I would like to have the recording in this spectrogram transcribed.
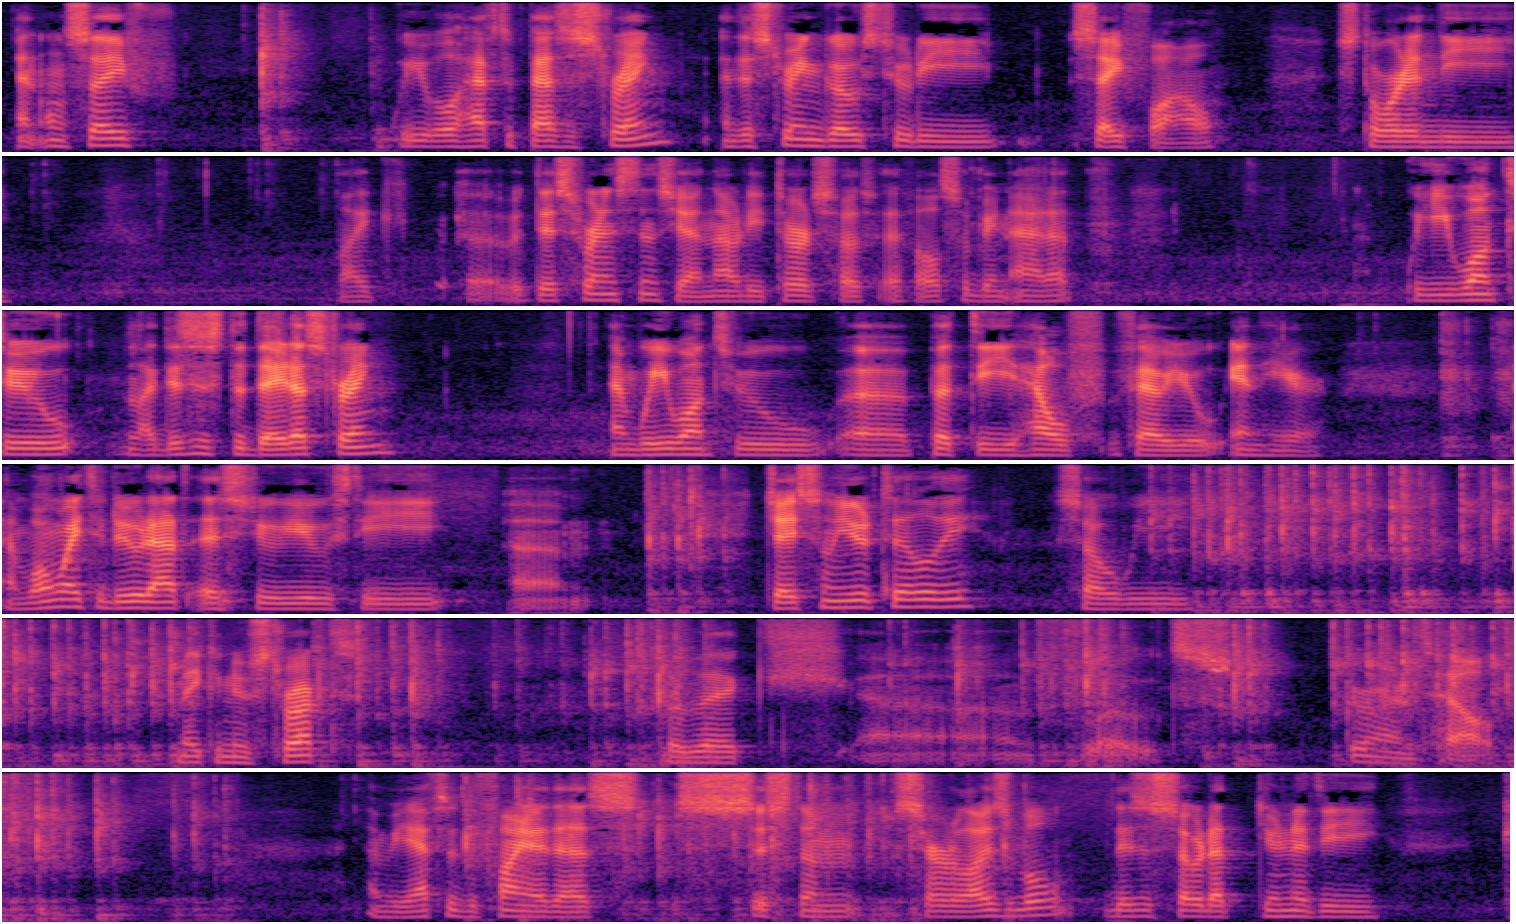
And on save, we will have to pass a string, and the string goes to the save file stored in the like uh, with this for instance yeah now the thirds have also been added we want to like this is the data string and we want to uh, put the health value in here. And one way to do that is to use the um, JSON utility. So we make a new struct. Public uh, float current health. And we have to define it as system serializable. This is so that Unity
